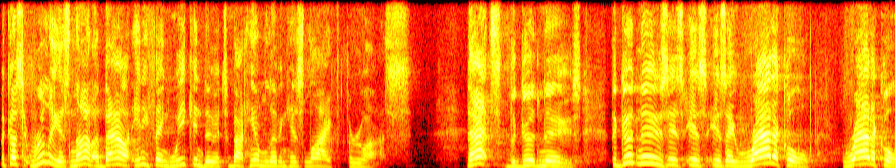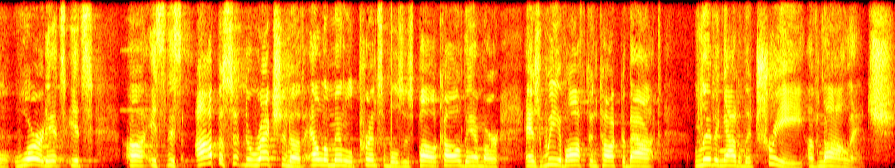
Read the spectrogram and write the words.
Because it really is not about anything we can do, it's about Him living His life through us. That's the good news. The good news is, is, is a radical, radical word. It's, it's, uh, it's this opposite direction of elemental principles, as Paul called them, or as we have often talked about, living out of the tree of knowledge.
